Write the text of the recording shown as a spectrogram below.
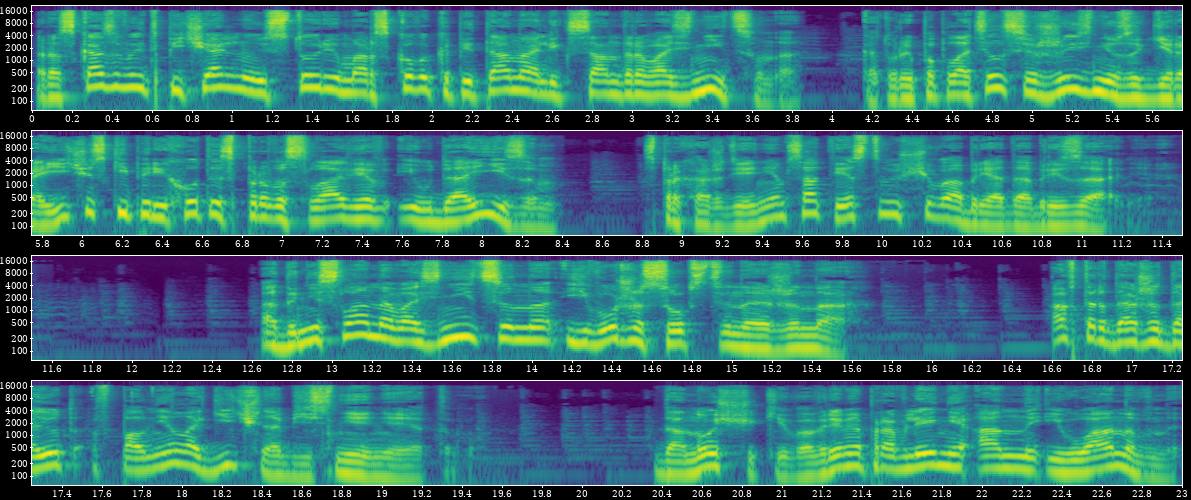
рассказывает печальную историю морского капитана Александра Возницына – который поплатился жизнью за героический переход из православия в иудаизм с прохождением соответствующего обряда обрезания. А донесла на Возницына его же собственная жена. Автор даже дает вполне логичное объяснение этому. Доносчики во время правления Анны Иоанновны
